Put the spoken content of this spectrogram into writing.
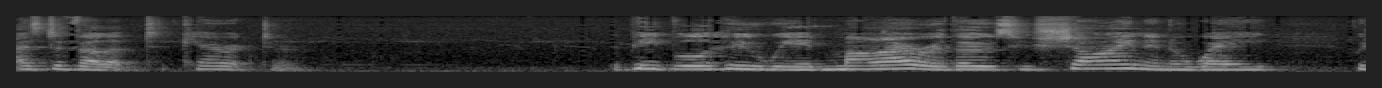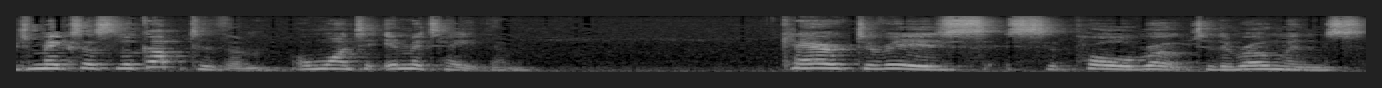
as developed character. The people who we admire are those who shine in a way which makes us look up to them or want to imitate them. Character is, Paul wrote to the Romans,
